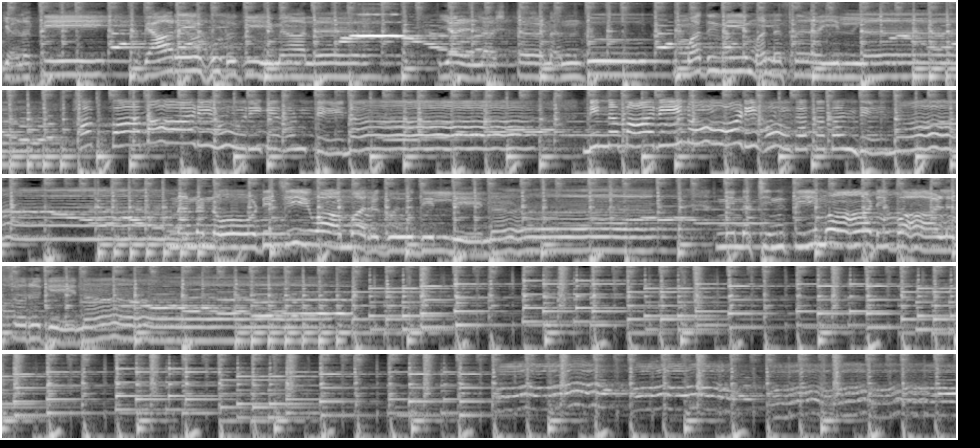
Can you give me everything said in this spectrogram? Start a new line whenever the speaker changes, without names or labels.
ಗೆಳತಿ ಬ್ಯಾರೆ ಹುಡುಗಿ ಮ್ಯಾಲ. ಎಳ್ಳಷ್ಟ ನಂದು ಮದುವೆ ಮನಸ್ಸ ಇಲ್ಲ. ಮರಗುವುದಿಲ್ಲಿನ? ನಿನ್ನ ಚಿಂತಿ ಮಾಡಿ ಬಾಳ ಸೊರಗಿನ?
